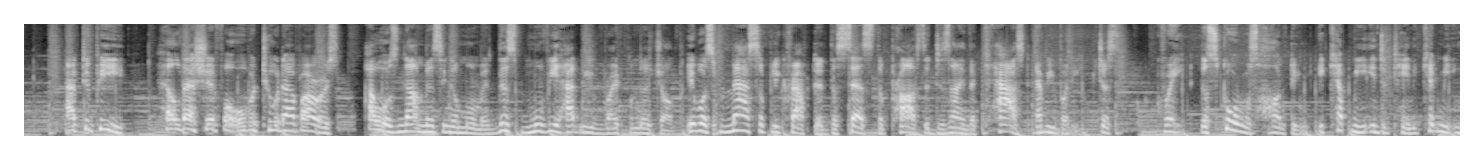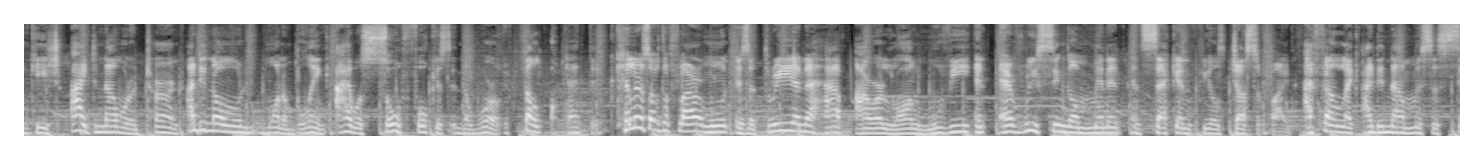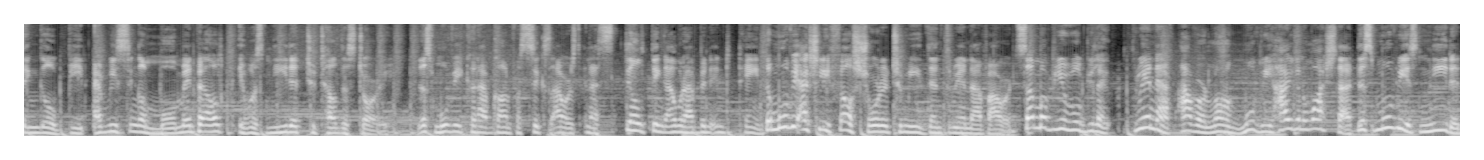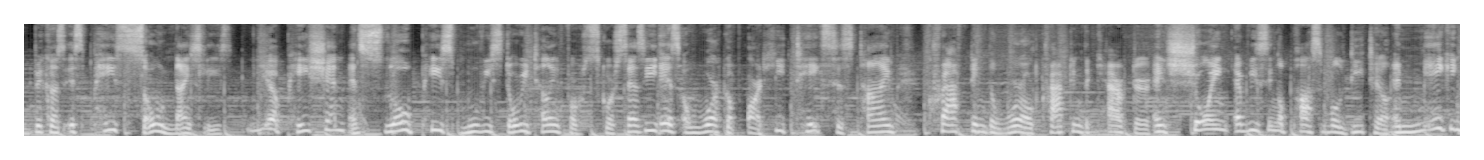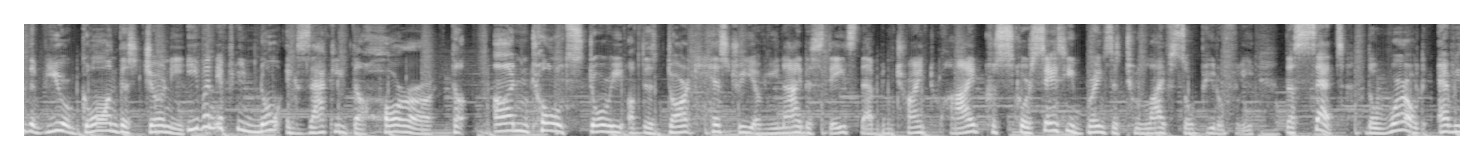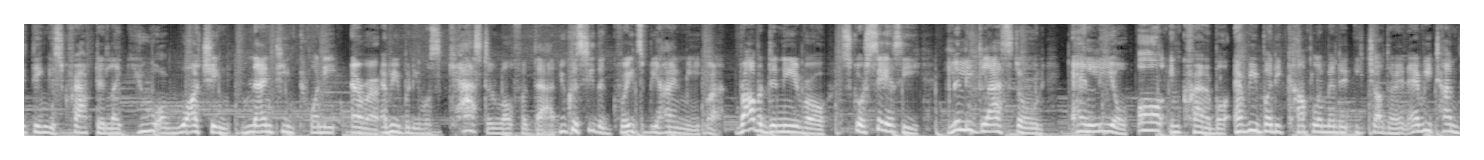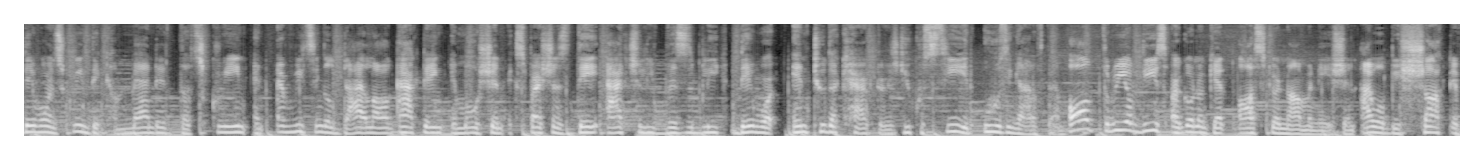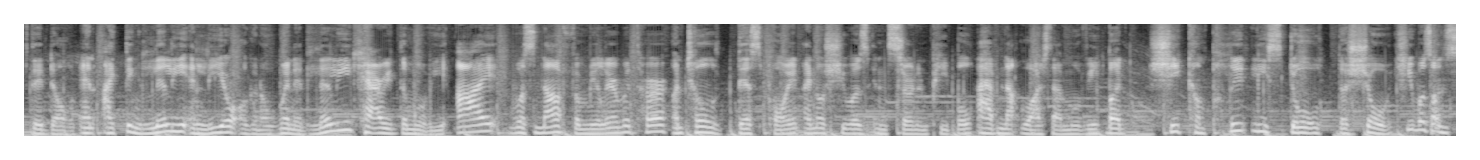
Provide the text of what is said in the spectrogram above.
Had to pee. Held that shit for over two and a half hours. I was not missing a moment. This movie had me right from the jump. It was massively crafted. The sets, the props, the design, the cast, everybody. Just great. The score was haunting. It kept me entertained. It kept me engaged. I did not want to turn. I did not want to blink. I was so focused in the world. It felt authentic. Killers of the Flower Moon is a three and a half hour long movie, and every single minute and second feels justified. I felt like I did not miss a single beat. Every single moment felt it was needed to tell the story. This movie could have gone for six hours, and I still think I would have been entertained. The movie actually felt shorter to me than three and a half hours. Some of you will be like, three and a half hour long movie, how are you gonna watch that? This movie is needed because it's paced so nicely. Your patient and slow paced movie storytelling for Scorsese is a work of art. He takes his time crafting the world, crafting the character, and showing every single possible detail and making the viewer go on this journey. Even if you know exactly the horror, the untold story of this dark history of United States that have been trying to hide, because Scorsese brings it to life so beautifully. The set, the world, everything is crafted like you are watching 1920 era era. Everybody was casted well for that. You could see the greats behind me. Robert De Niro, Scorsese, Lily Gladstone, and Leo, all incredible. Everybody complimented each other, and every time they were on screen, they commanded the screen and every single dialogue, acting, emotion, expressions. They actually visibly they were into the characters. You could see it oozing out of them. All three of these are gonna get Oscar nomination. I will be shocked if they don't. And I think Lily and Leo are gonna win it. Lily carried the movie. I was not familiar with her until this point. I know she was in certain people. I have not watched that movie, but she completely stole the show. She was on,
